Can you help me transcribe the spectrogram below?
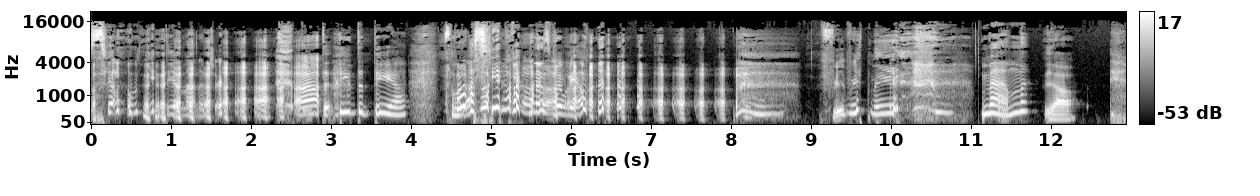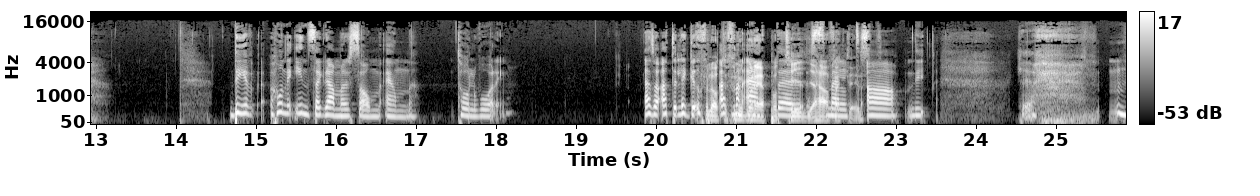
sociala media manager. Det är inte det, är inte det som löser hennes problem. Free Britney! Men Ja. det hon är instagrammar som en tolvåring. Alltså att lägga upp Förlåt, att man ner på 10 här smält, faktiskt. Ja, det, Okej. Mm,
